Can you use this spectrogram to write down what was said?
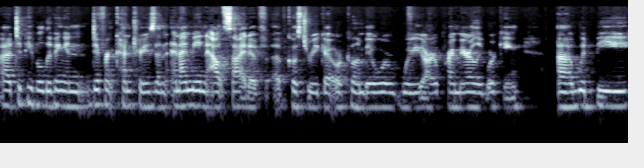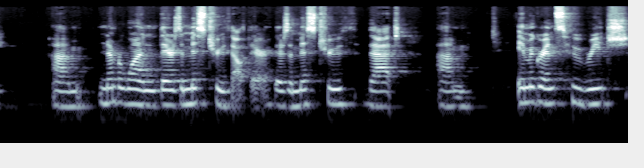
uh, to people living in different countries, and, and I mean outside of, of Costa Rica or Colombia, where we are primarily working, uh, would be um, number one, there's a mistruth out there. There's a mistruth that um, immigrants who reach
